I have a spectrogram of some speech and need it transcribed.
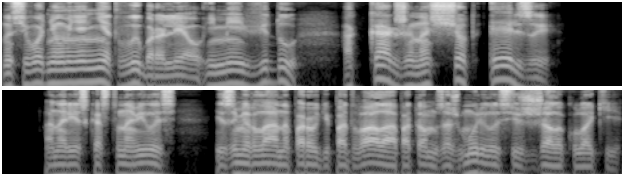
Но сегодня у меня нет выбора, Лео, имей в виду. А как же насчет Эльзы?» Она резко остановилась и замерла на пороге подвала, а потом зажмурилась и сжала кулаки.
